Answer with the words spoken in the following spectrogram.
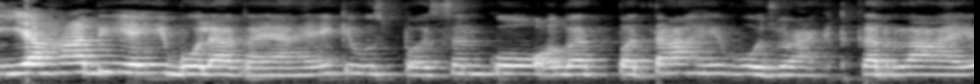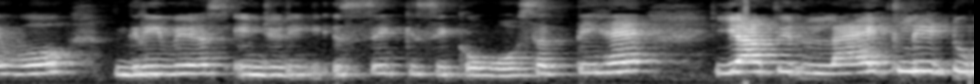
यहाँ भी यही बोला गया है कि उस पर्सन को अगर पता है वो जो एक्ट कर रहा है, वो ग्रीवियस इंजरी इससे किसी को हो सकती है या फिर लाइकली टू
